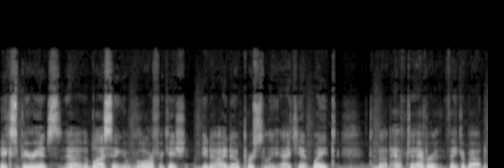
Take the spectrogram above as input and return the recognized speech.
experience uh, the blessing of glorification. You know, I know personally, I can't wait to not have to ever think about,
